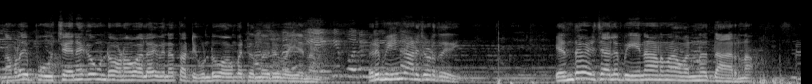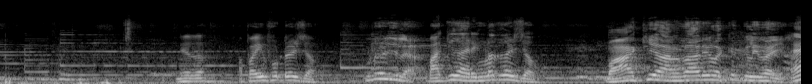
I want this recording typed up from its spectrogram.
നമ്മൾ പൂച്ചേനെയൊക്കെ കൊണ്ടുപോകണ പോലെ ഇവനെ തട്ടിക്കൊണ്ട് പോകാൻ പറ്റുന്ന ഒരു പയ്യനാണ്. ഒരു മീൻ കാണിച്ചു കൊടുത്തത് മതി. എന്ത് കഴിച്ചാലും മീനാണെന്ന് അവന് ധാരണ. ഇനി ഏതാ? അപ്പൊ ഈ ഫുഡ് കഴിച്ചോ? ഫുഡ് കഴിച്ചില്ല. ബാക്കി കാര്യങ്ങളൊക്കെ കഴിച്ചോ? ബാക്കി അനതാരികളൊക്കെ ക്ലിയറായി ഏ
